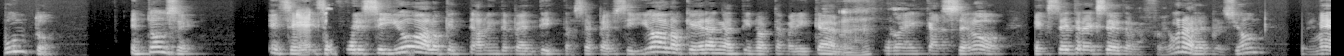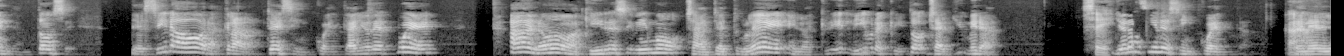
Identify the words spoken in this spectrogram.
Punto. Entonces, eh, se, persiguió a, lo que, a los independentistas, se persiguió a los que eran antinorteamericanos, se los encarceló, etcétera, etcétera. Fue una represión tremenda. Entonces, Decir ahora, claro, usted 50 años después, ah, no, aquí recibimos, o sea, entonces tú lees en los libros escritos, o sea, mira, sí. yo nací en el 50. En, el,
